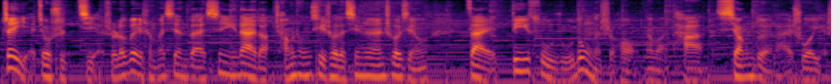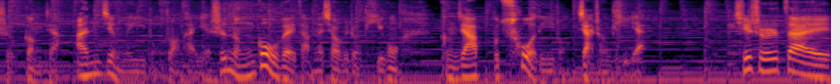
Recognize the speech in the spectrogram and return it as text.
这也就是解释了为什么现在新一代的长城汽车的新能源车型在低速蠕动的时候，那么它相对来说也是更加安静的一种状态，也是能够为咱们的消费者提供更加不错的一种驾乘体验。其实，在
